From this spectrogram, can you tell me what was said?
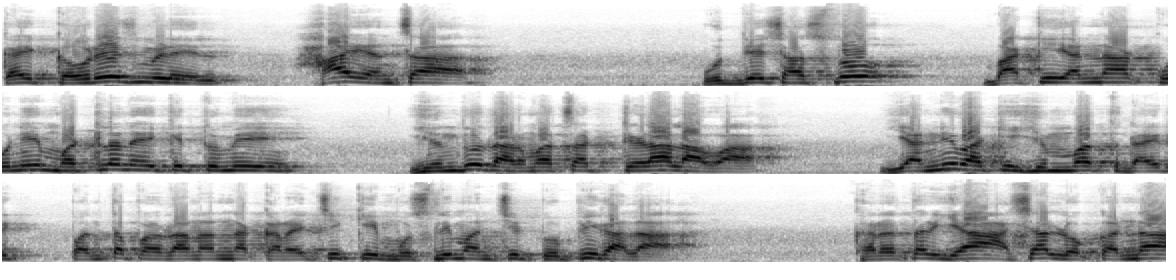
काही कव्हरेज मिळेल हा यांचा उद्देश असतो. बाकी यांना कोणी म्हटलं नाही की तुम्ही हिंदू धर्माचा टिळा लावा. यांनी बाकी हिंमत डायरेक्ट पंतप्रधानांना करायची की मुस्लिमांची टोपी घाला. खरं तर या अशा लोकांना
